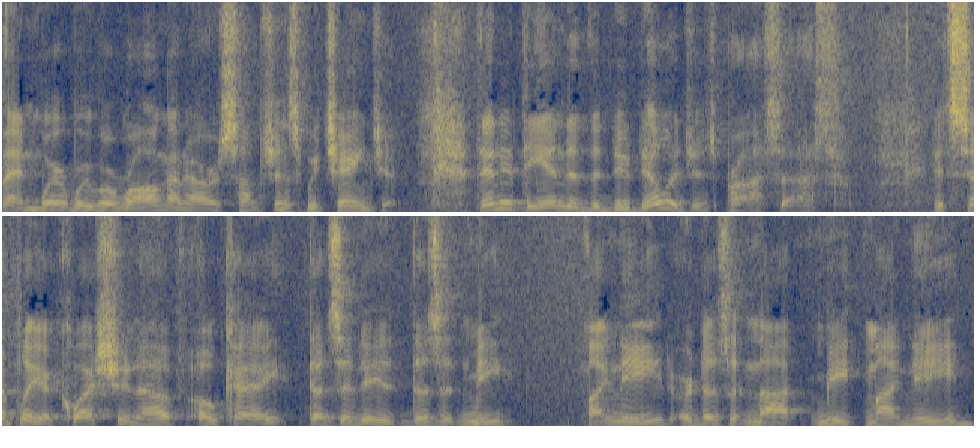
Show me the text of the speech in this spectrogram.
And where we were wrong on our assumptions, we change it. Then at the end of the due diligence process, it's simply a question of okay, does it does it meet my need or does it not meet my need?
